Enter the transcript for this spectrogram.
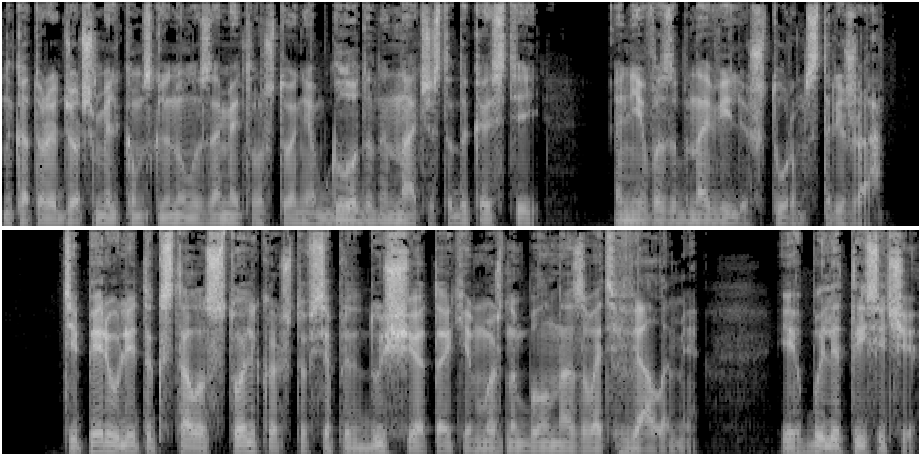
на которой Джордж мельком взглянул и заметил, что они обглоданы начисто до костей, они возобновили штурм стрижа. Теперь улиток стало столько, что все предыдущие атаки можно было назвать вялыми. Их были тысячи.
